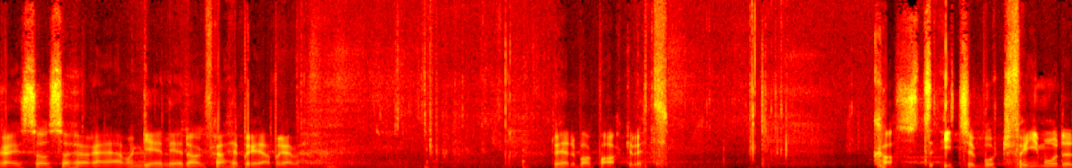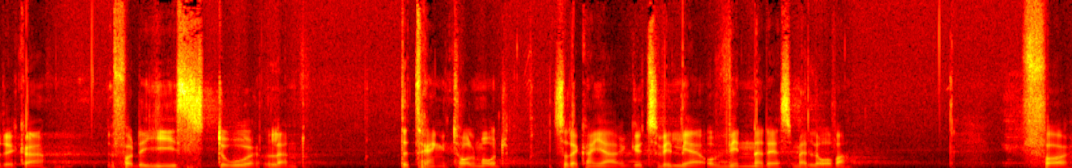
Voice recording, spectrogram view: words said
reise oss og høre evangeliet i dag fra Hebreabrevet. Du har det bak på arket ditt. Kast ikke bort frimodet deres, for det gir stor lønn. Det trenger tålmod, så det kan gjøre Guds vilje og vinne det som er lova. For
